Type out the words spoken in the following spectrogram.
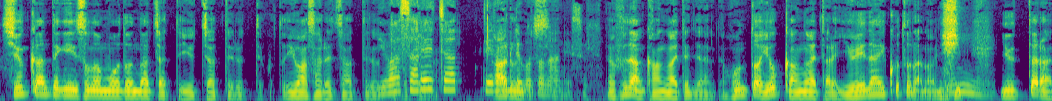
瞬間的にそのモードになっちゃって言っちゃってるってこと、言わされちゃってるって言わされちゃってるってことなんです。普段考えてんじゃなくて、本当はよく考えたら言えないことなのに、うん、言ったら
